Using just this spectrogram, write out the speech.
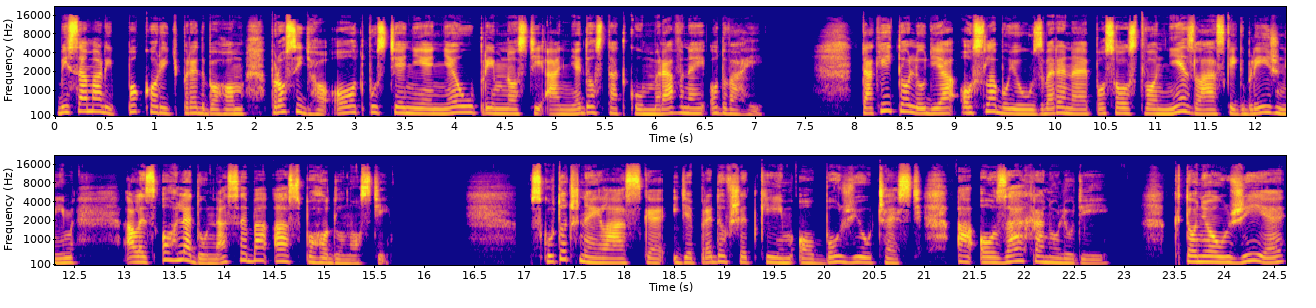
by sa mali pokoriť pred Bohom, prosiť ho o odpustenie neúprimnosti a nedostatku mravnej odvahy. Takíto ľudia oslabujú zverené posolstvo nie z lásky k blížnym, ale z ohľadu na seba a z pohodlnosti. Skutočnej láske ide predovšetkým o Božiu česť a o záchranu ľudí. Kto ňou žije,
